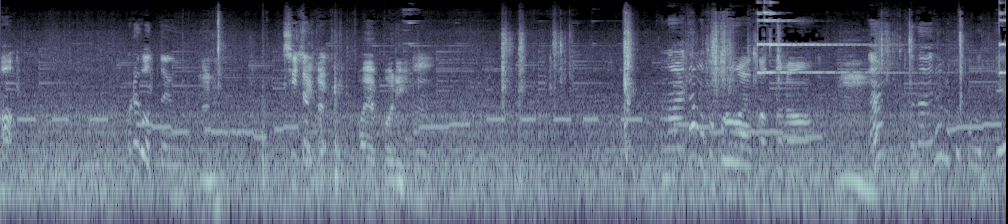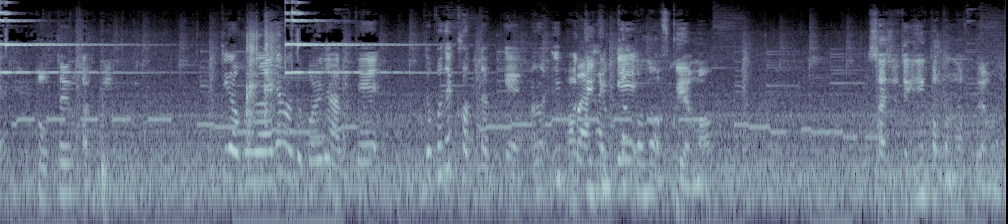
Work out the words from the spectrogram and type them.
あこれがあったよ何しいたけ。うんあやっぱり。この間のところが良かったな。うん。え？この間のところって？取ったよさっき。違うこの間のところじゃなくてどこで買ったっけ？あのいっあぱい入って。結局買ったのは福山。最終的に買ったのは福山だ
